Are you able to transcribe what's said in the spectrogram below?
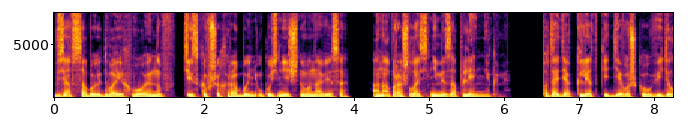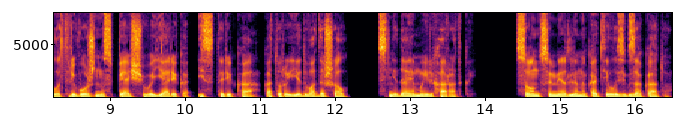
Взяв с собой двоих воинов, тискавших рабынь у кузнечного навеса, она прошла с ними за пленниками. Подойдя к клетке, девушка увидела тревожно спящего Ярика и старика, который едва дышал, с недаемой лихорадкой. Солнце медленно катилось к закату,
